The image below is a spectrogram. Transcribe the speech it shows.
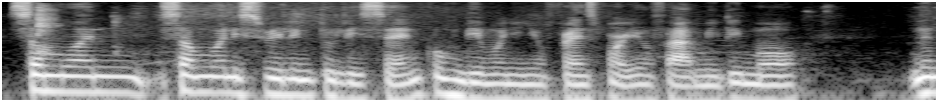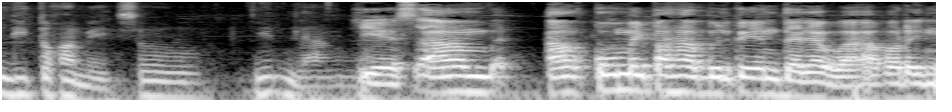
someone someone is willing to listen kung hindi mo yun yung friends mo or yung family mo nandito kami so yun lang Yes, um, uh, kung may pahabol kayong dalawa, ako rin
